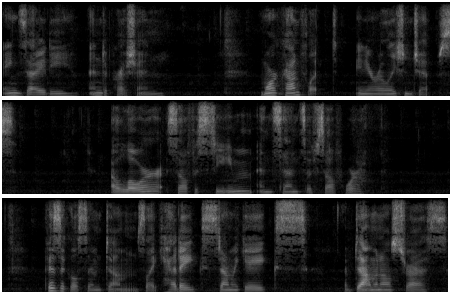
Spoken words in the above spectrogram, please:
anxiety and depression, more conflict in your relationships, a lower self esteem and sense of self worth, physical symptoms like headaches, stomach aches, abdominal stress,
